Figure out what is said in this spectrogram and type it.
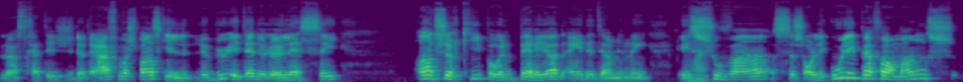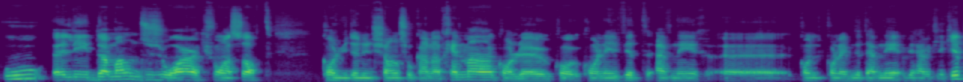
leur stratégie de draft. Moi, je pense que le but était de le laisser en Turquie pour une période indéterminée. Et Ouais. souvent, ce sont les, ou les performances ou euh, les demandes du joueur qui font en sorte qu'on lui donne une chance au camp d'entraînement, qu'on le, qu'on, qu'on l'invite à venir, euh, qu'on, l'invite à venir, avec l'équipe.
